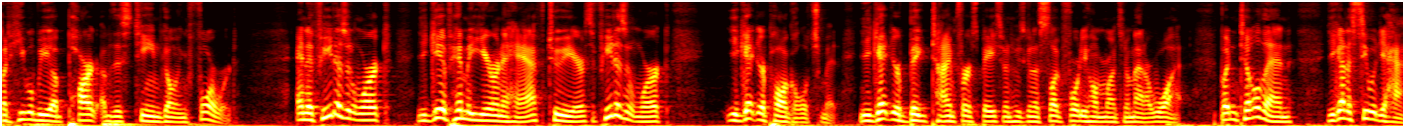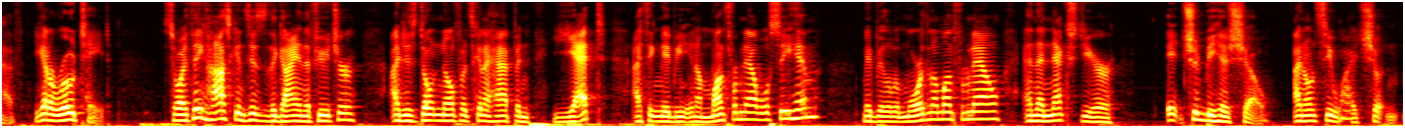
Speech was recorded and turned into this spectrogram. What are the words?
but he will be a part of this team going forward. And if he doesn't work, you give him a year and a half, two years. If he doesn't work, you get your Paul Goldschmidt. You get your big time first baseman who's going to slug 40 home runs no matter what. But until then, you got to see what you have. You got to rotate. So I think Hoskins is the guy in the future. I just don't know if it's going to happen yet. I think maybe in a month from now we'll see him, maybe a little bit more than a month from now, and then next year it should be his show. I don't see why it shouldn't.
